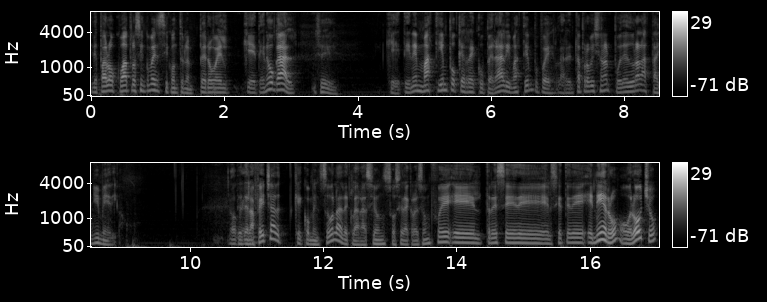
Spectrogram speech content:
y después a los cuatro o cinco meses sí continúan. Pero el que tiene hogar, Sí. que tiene más tiempo que recuperar y más tiempo, pues la renta provisional puede durar hasta año y medio. Desde la fecha que comenzó la declaración social, la declaración fue el 13 de, el 7 de enero o el 8,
